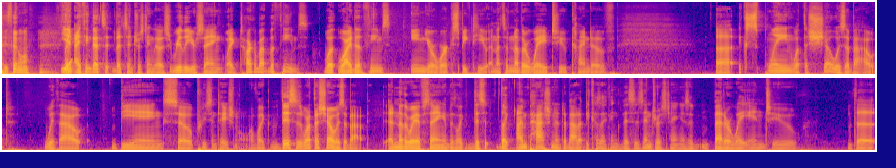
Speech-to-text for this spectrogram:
She's cool. Yeah, I think that's that's interesting though. It's really you're saying like talk about the themes. What why do the themes in your work speak to you? And that's another way to kind of uh, explain what the show is about without being so presentational. Of like this is what the show is about. Another way of saying it is like this. Like I'm passionate about it because I think this is interesting. Is a better way into the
